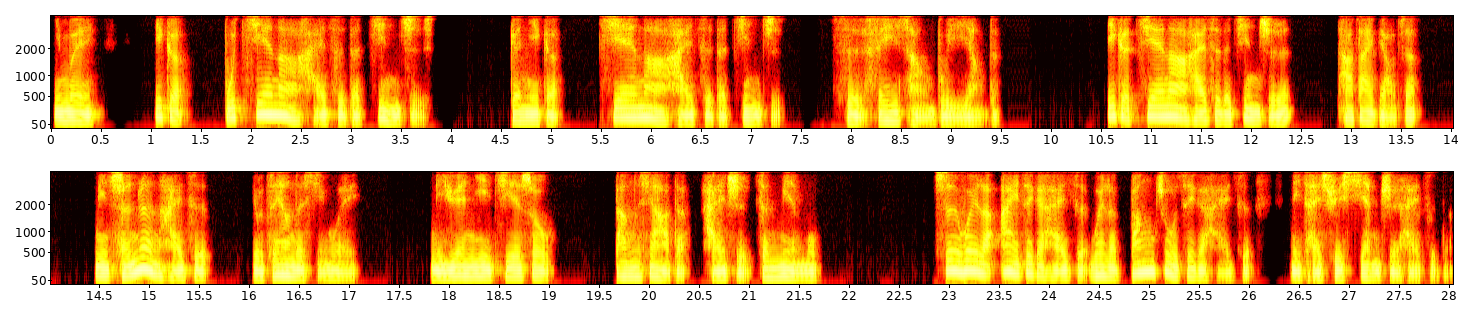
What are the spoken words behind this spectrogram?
因为一个不接纳孩子的禁止。跟一个接纳孩子的禁止是非常不一样的。一个接纳孩子的禁止，它代表着你承认孩子有这样的行为，你愿意接受当下的孩子真面目，是为了爱这个孩子，为了帮助这个孩子，你才去限制孩子的。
